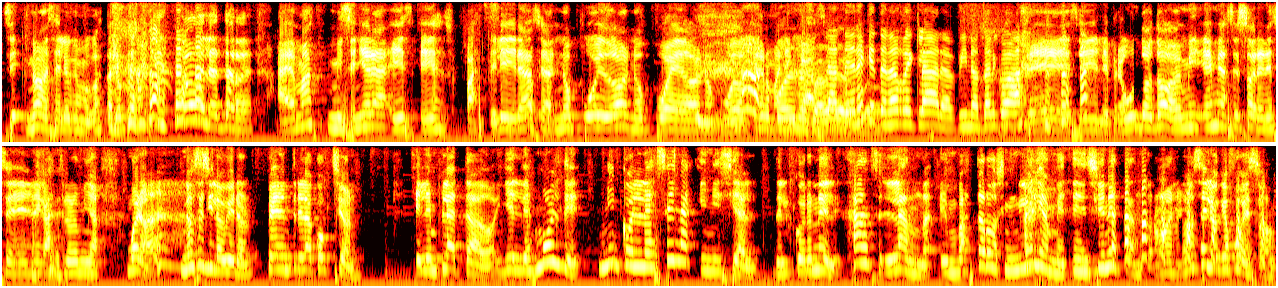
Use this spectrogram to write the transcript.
Sí, no, es algo que me costó. Lo toda la tarde. Además, mi señora es, es pastelera, o sea, no puedo, no puedo, no puedo quedar mal puede en no casa. saber. La tenés que tener re clara, Pino, tal cual. Sí, sí, le pregunto todo. Es mi, es mi asesora en, ese, en gastronomía. Bueno, no sé si lo vieron, pero entre la cocción, el emplatado y el desmolde, ni con la escena inicial del coronel Hans Landa en Bastardo sin Gloria me tensioné tanto, hermano. No sé lo que fue eso.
